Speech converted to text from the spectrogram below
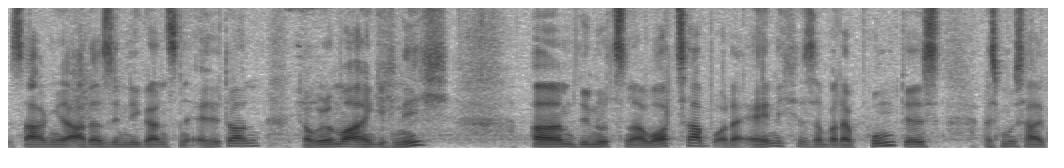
sagen, ja, da sind die ganzen Eltern, da wollen wir eigentlich nicht. Ähm, die nutzen auch WhatsApp oder ähnliches, aber der Punkt ist, es muss halt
